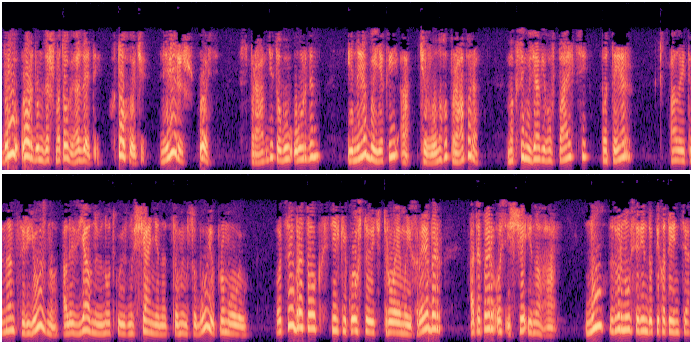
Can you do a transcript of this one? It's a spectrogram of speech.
даю орден за шматок газети. Хто хоче? Не віриш? Ось. Справді, то був орден. І не абиякий, а червоного прапора. Максим узяв його в пальці, потер, а лейтенант серйозно, але з явною ноткою знущання над самим собою промовив Оце, браток, стільки коштують троє моїх ребер, а тепер ось іще і нога. Ну, звернувся він до піхотинця,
